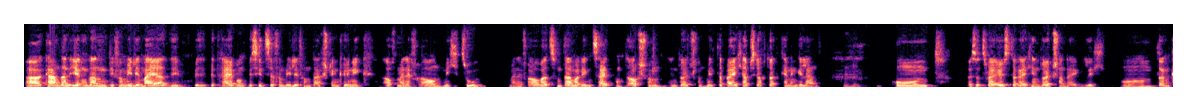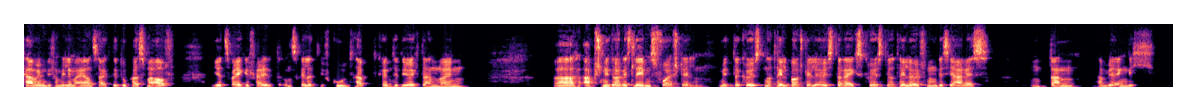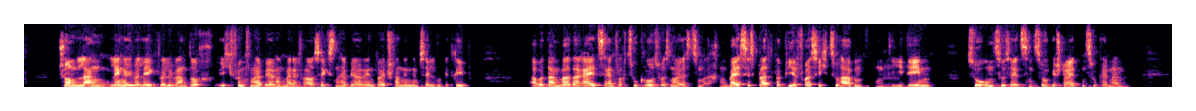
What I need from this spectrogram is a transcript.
äh, kam dann irgendwann die Familie Meier, die Be Betreiber- und Besitzerfamilie vom Dachsteinkönig, auf meine Frau und mich zu. Meine Frau war zum damaligen Zeitpunkt auch schon in Deutschland mit dabei. Ich habe sie auch dort kennengelernt. Mhm. Und also zwei Österreicher in Deutschland eigentlich. Und dann kam eben die Familie Meier und sagte, du pass mal auf, ihr zwei gefällt uns relativ gut, habt, könntet ihr euch da einen neuen Abschnitt eures Lebens vorstellen. Mit der größten Hotelbaustelle Österreichs, größte Hoteleröffnung des Jahres. Und dann haben wir eigentlich schon lang, länger überlegt, weil wir waren doch, ich fünfeinhalb Jahre und meine Frau sechseinhalb Jahre in Deutschland in demselben Betrieb. Aber dann war der Reiz einfach zu groß, was Neues zu machen. Ein weißes Blatt Papier vor sich zu haben und mhm. die Ideen so umzusetzen, so gestalten zu können,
